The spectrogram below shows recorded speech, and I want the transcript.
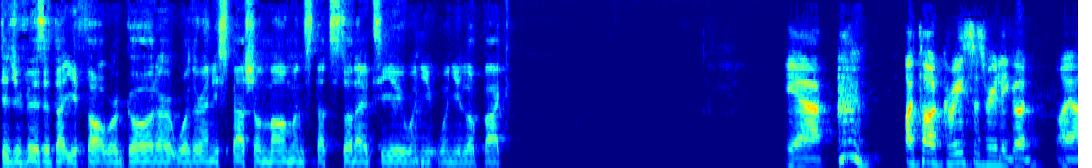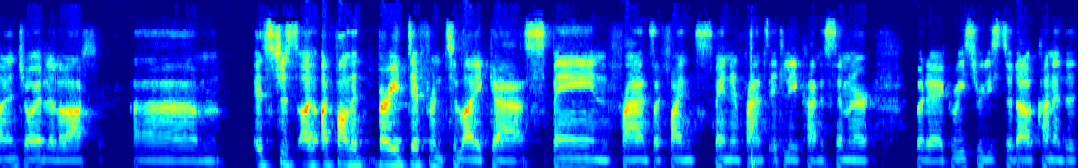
did you visit that you thought were good or were there any special moments that stood out to you when you when you look back? Yeah. I thought greece was really good. I, I enjoyed it a lot. Um, it's just I, I, found it very different to like uh, spain france. I find spain and france italy kind of similar but uh, greece really stood out. Kind of the,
